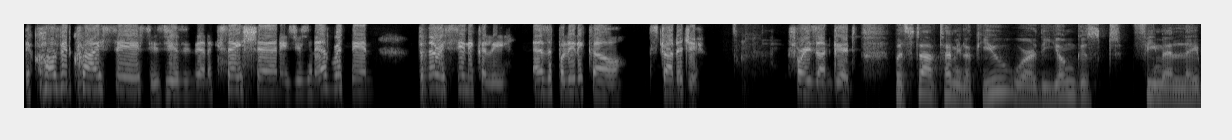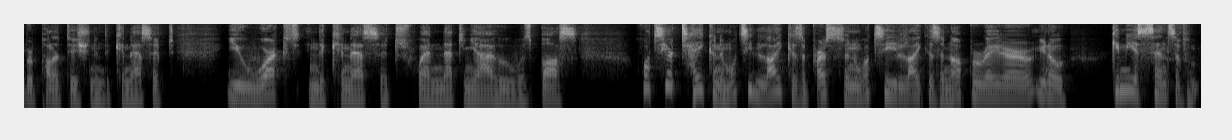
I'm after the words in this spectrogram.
the COVID crisis, he's using the annexation, he's using everything very cynically as a political strategy for his own good. But Stav, tell me, look, you were the youngest female Labour politician in the Knesset. You worked in the Knesset when Netanyahu was boss. What's your take on him? What's he like as a person? What's he like as an operator? You know, give me a sense of him.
